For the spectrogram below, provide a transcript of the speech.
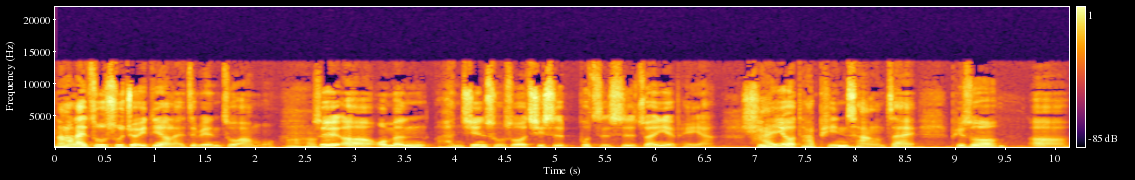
那他来住宿就一定要来这边做按摩。所以呃，我们很清楚说，其实不只是专业培养，是。还有他平常在，比如说呃，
